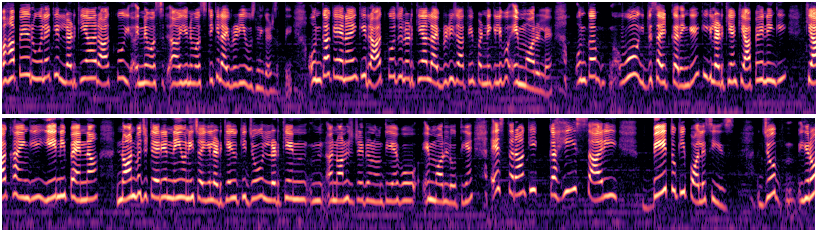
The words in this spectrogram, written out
वहाँ पे रूल है कि लड़कियाँ रात को यूनिवर्सिटी की लाइब्रेरी यूज़ नहीं कर सकती। उनका कहना है कि रात को जो लड़कियाँ लाइब्रेरी जाती हैं पढ़ने के लिए, वो इमोरल है। उनका, वो डिसाइड करेंगे कि लड़कियाँ क्या पहनेंगी, क्या खाएँगी, ये नहीं पहनना। नॉन वेजिटेरियन नहीं होनी चाहिए लड़कियाँ, क्योंकि जो लड़कियाँ नॉन वेजिटेरियन होती हैं, वो इमोरल होती हैं। इस तरह की कई सारी बेतुकी पॉलिसीज़ जो यू नो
